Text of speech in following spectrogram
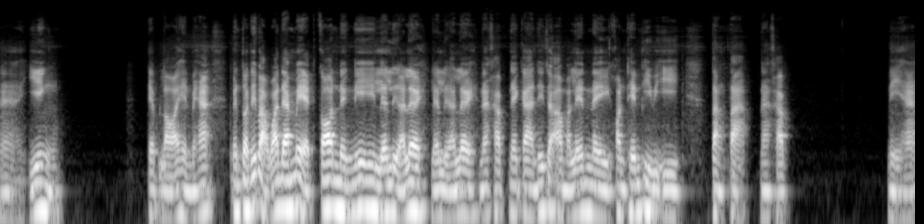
อ่ายิ่ง เรียบร้อยเห็นไหมฮะ เป็นตัวที่แบบว่าดาเมจก้อนหนึ่งนี่เหลือๆเลย เหลือๆเลยนะครับ ในการที่จะเอามาเล่นในคอนเทนต์ PVE ต่างๆนะครับ นี่ฮะ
